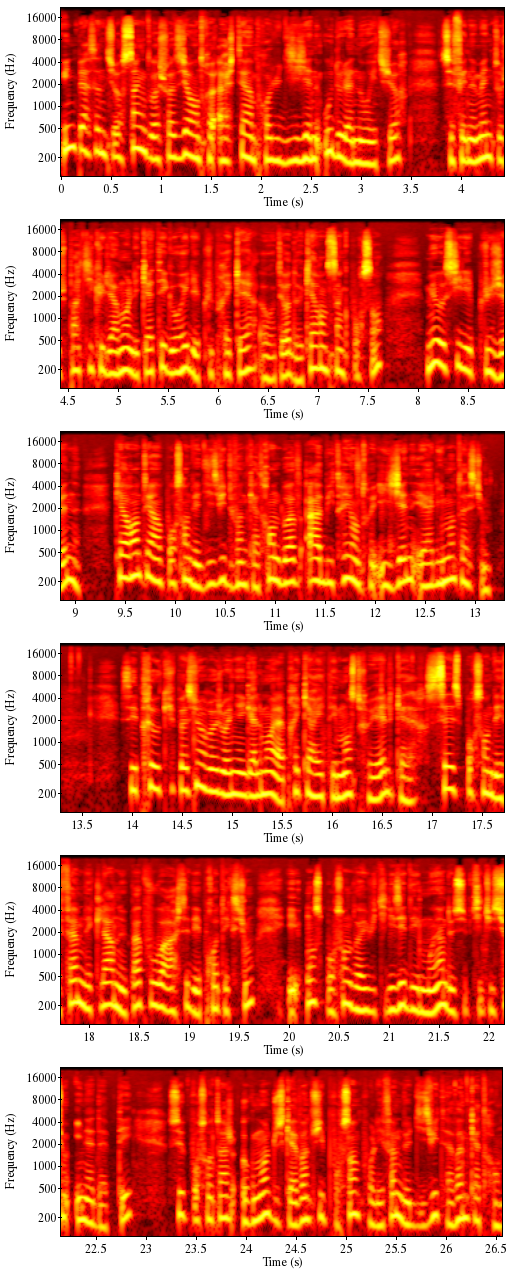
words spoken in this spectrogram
Une personne sur cinq doit choisir entre acheter un produit d'hygiène ou de la nourriture. Ce phénomène touche particulièrement les catégories les plus précaires à hauteur de 45%, mais aussi les plus jeunes. 41% des 18-24 ans doivent arbitrer entre hygiène et alimentation. Ces préoccupations rejoignent également la précarité menstruelle car 16% des femmes déclarent ne pas pouvoir acheter des protections et 11% doivent utiliser des moyens de substitution inadaptés. Ce pourcentage augmente jusqu'à 28% pour les femmes de 18 à 24 ans.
